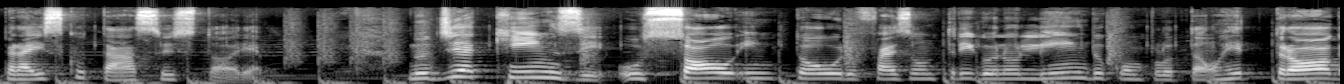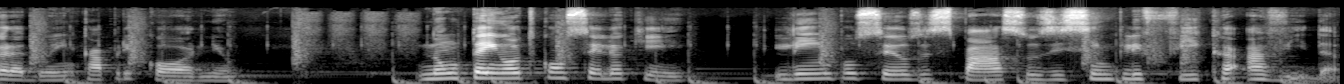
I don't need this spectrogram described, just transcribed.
para escutar a sua história. No dia 15, o Sol em Touro faz um trígono lindo com Plutão retrógrado em Capricórnio. Não tem outro conselho aqui. Limpa os seus espaços e simplifica a vida.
